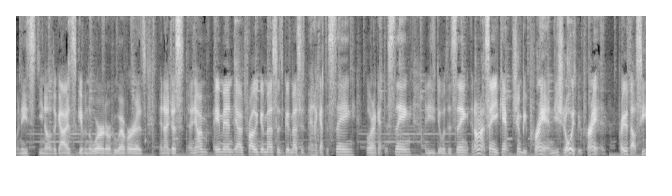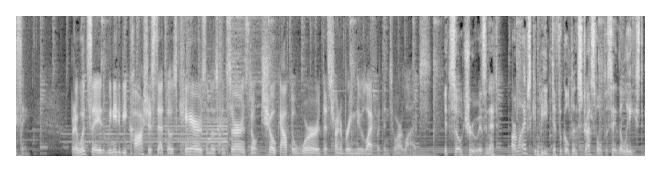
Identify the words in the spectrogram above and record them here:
when he's, you know, the guy's giving the word or whoever is, and I just, and I'm, amen, yeah, it's probably a good message, good message. Man, I got this thing. Lord, I got this thing. I need to deal with this thing. And I'm not saying you can't, shouldn't be praying. You should always be praying. Pray without ceasing. But I would say we need to be cautious that those cares and those concerns don't choke out the word that's trying to bring new life within to our lives. It's so true, isn't it? Our lives can be difficult and stressful to say the least,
